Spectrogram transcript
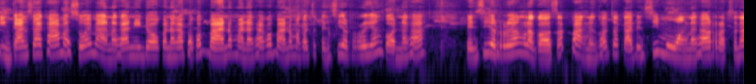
กิ่งการสาขามาสวยมากนะคะ นี่ดอกกันนะคะพอเขาบานออกมานะคะเขาบานออกมาเขาจะเป็นสีเหลืองก่อนนะคะ เป็นสีเหลืองแล้วก็สักพักหนึ่งเขาจะกลายเป็นสีม่วงนะคะ ลักษณะ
